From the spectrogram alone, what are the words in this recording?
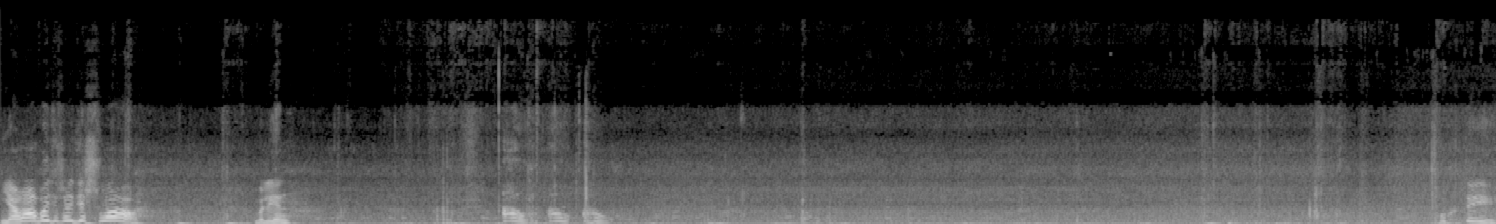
Я, мабуть, вже дійшла. Блін. Ау, ау, ау. Ух ти.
